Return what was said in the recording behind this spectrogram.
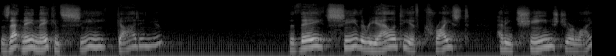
Does that mean they can see God in you? That they see the reality of Christ having changed your life?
